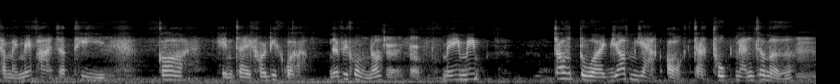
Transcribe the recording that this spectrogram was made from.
ทำไมไม่ผ่านสักที ก็เห็นใจเขาดีกว่าเนอะพี่คงเนาะใช่ครับไม่ไม่เจ้าตัวย่อมอยากออกจากทุกข์นั้นเสมออืม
